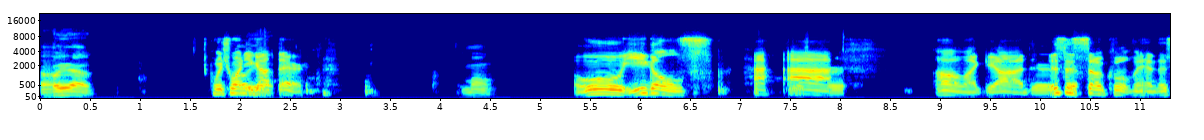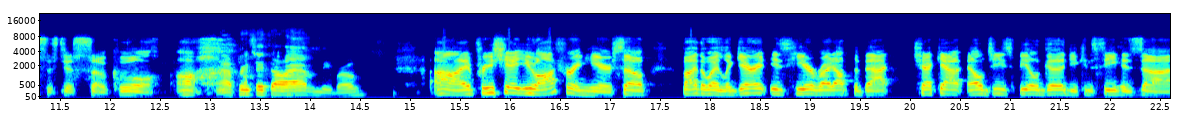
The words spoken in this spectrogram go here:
Oh yeah. Which one oh, you yeah. got there? Come on. Oh, Eagles. oh my god, this is so cool, man. This is just so cool. Oh, I appreciate y'all having me, bro. Oh, I appreciate you offering here. So, by the way, LeGarrette is here right off the bat. Check out LG's Feel Good. You can see his uh,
